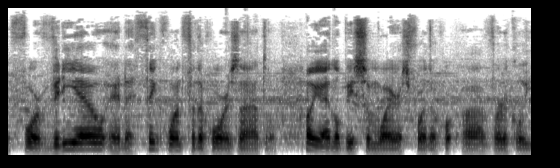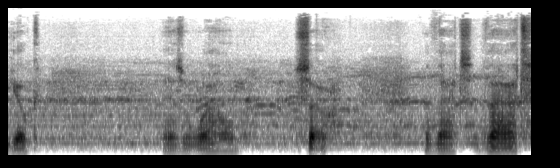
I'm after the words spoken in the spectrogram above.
for video, and I think one for the horizontal. Oh yeah, there'll be some wires for the uh, vertical yoke as well. So that's that,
